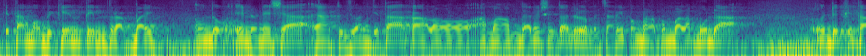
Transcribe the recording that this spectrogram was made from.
Kita mau bikin tim drag bike untuk Indonesia. Ya tujuan kita kalau sama Om Darius itu adalah mencari pembalap-pembalap muda untuk kita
